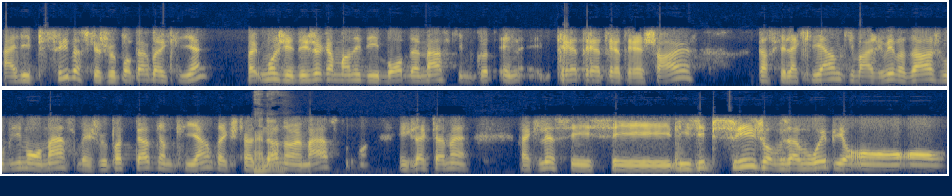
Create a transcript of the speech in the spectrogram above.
à l'épicerie, parce que je veux pas perdre un client. moi, j'ai déjà commandé des boîtes de masques qui me coûtent très, très, très, très cher. Parce que la cliente qui va arriver va dire Ah, j'ai oublié mon masque, mais je veux pas te perdre comme cliente, fait que je te donne un masque. Exactement. Fait que là, c'est, les épiceries, je vais vous avouer, puis on,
